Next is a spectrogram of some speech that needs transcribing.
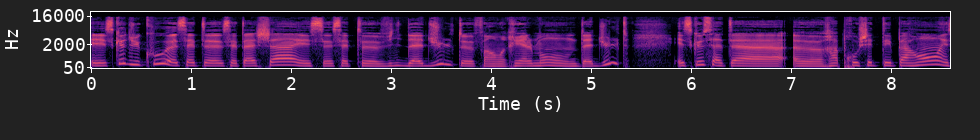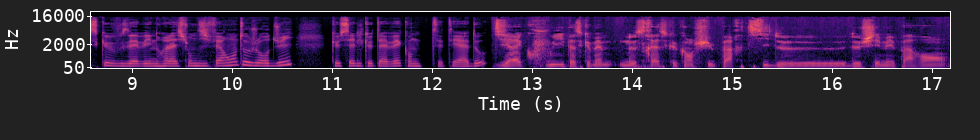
Et est-ce que du coup, euh, cette, euh, cet achat et ce- cette euh, vie d'adulte, enfin réellement d'adulte, est-ce que ça t'a euh, rapproché de tes parents? Est-ce que vous avez une relation différente aujourd'hui que celle que t'avais quand t'étais ado? Que oui, parce que même ne serait-ce que quand je suis parti de, de chez mes parents,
